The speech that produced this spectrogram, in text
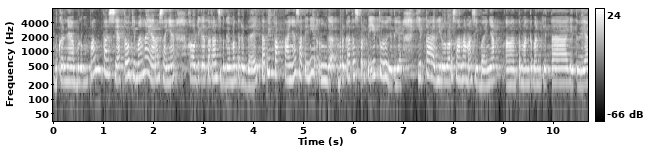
bukannya belum pantas ya atau gimana ya rasanya? Kalau dikatakan sebagai teman terbaik tapi faktanya saat ini enggak berkata seperti itu gitu ya. Kita di luar sana masih banyak teman teman-teman kita gitu ya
